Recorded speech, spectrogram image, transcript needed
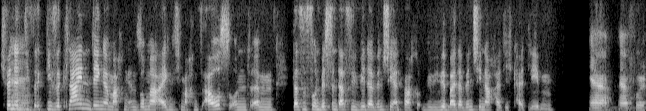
ich finde, mhm. diese, diese kleinen Dinge machen in Summe eigentlich machen es aus. Und ähm, das ist so ein bisschen das, wie wir Da Vinci einfach, wie wir bei Da Vinci Nachhaltigkeit leben. Ja, ja, voll.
